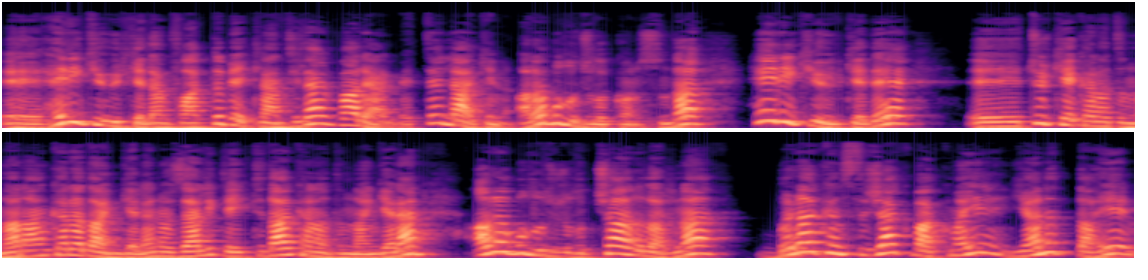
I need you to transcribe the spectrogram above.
Ee, her iki ülkeden farklı beklentiler var elbette. Lakin ara buluculuk konusunda her iki ülkede e, Türkiye kanadından, Ankara'dan gelen özellikle iktidar kanadından gelen ara buluculuk çağrılarına bırakın sıcak bakmayı yanıt dahi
